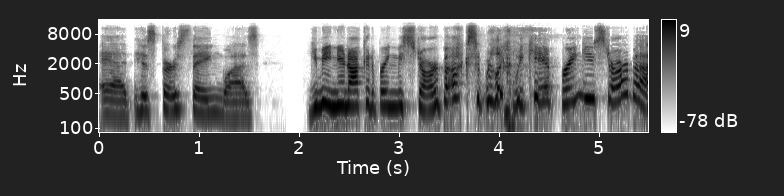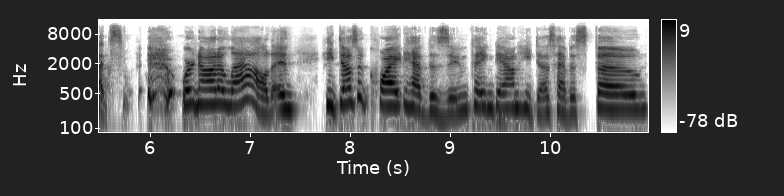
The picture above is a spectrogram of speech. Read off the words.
And his first thing was, You mean you're not going to bring me Starbucks? We're like, We can't bring you Starbucks. We're not allowed. And he doesn't quite have the Zoom thing down. He does have his phone,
